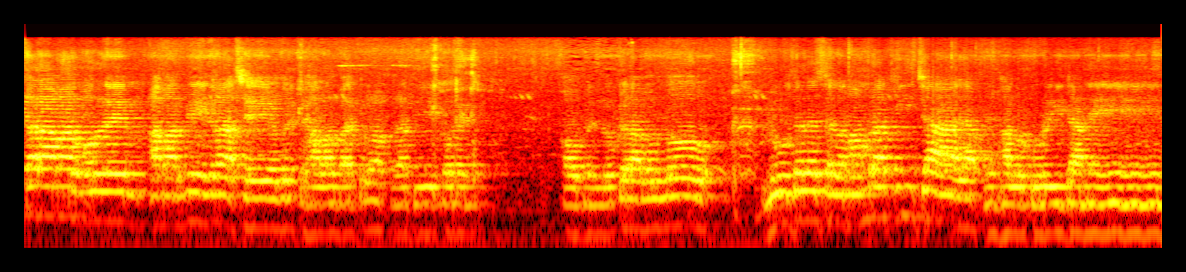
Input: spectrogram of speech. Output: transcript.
সালাম আর বললেন আমার মেয়েরা আছে ওদেরকে হালাল আপনারা বিয়ে করেন। লোকেরা বলল লুত আলাইহিস আমরা কি চাই? আপনি ভালো করেই জানেন।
